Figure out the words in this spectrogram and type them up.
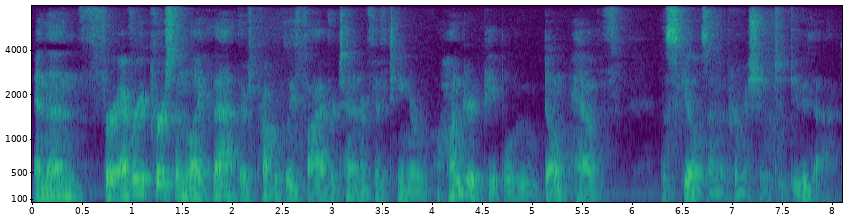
And then for every person like that, there's probably five or 10 or 15 or 100 people who don't have the skills and the permission to do that,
